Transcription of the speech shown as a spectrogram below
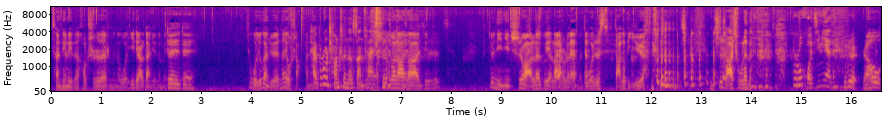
餐厅里的好吃的什么的，我一点儿感觉都没有。对对，就我就感觉那有啥呢？还不如长春的酸菜。吃喝拉撒，就是就你你吃完了不也拉出来了吗？就我这打个比喻啊，你吃啥出来的？不如火鸡面的。就是，然后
